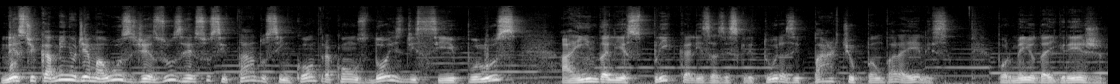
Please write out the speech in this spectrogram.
Neste caminho de Emaús, Jesus ressuscitado se encontra com os dois discípulos ainda lhe explica-lhes as Escrituras e parte o pão para eles. Por meio da Igreja,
